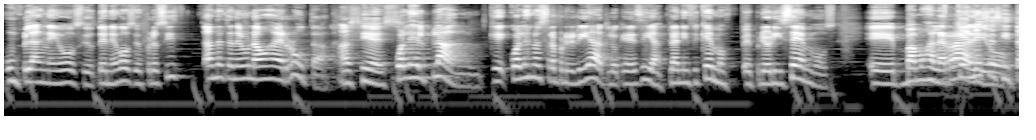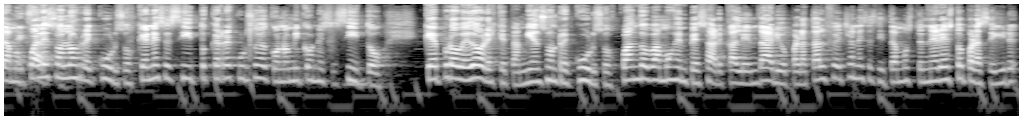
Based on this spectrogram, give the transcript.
un plan negocio, de negocios, pero sí han de tener una hoja de ruta. Así es. ¿Cuál es el plan? ¿Qué, ¿Cuál es nuestra prioridad? Lo que decías, planifiquemos, eh, prioricemos, eh, vamos a la radio. ¿Qué necesitamos? ¿Cuáles son los recursos? ¿Qué necesito? ¿Qué recursos económicos necesito? ¿Qué proveedores que también son recursos? ¿Cuándo vamos a empezar? Calendario. Para tal fecha necesitamos tener esto para seguir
